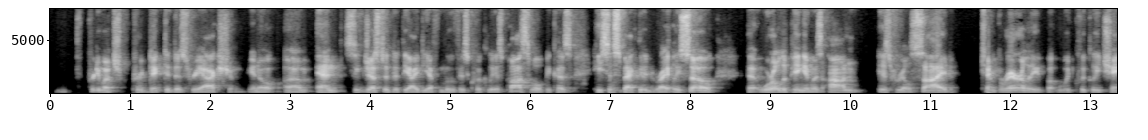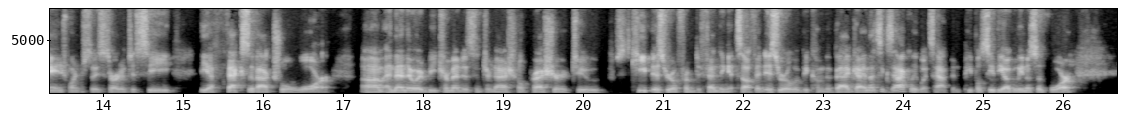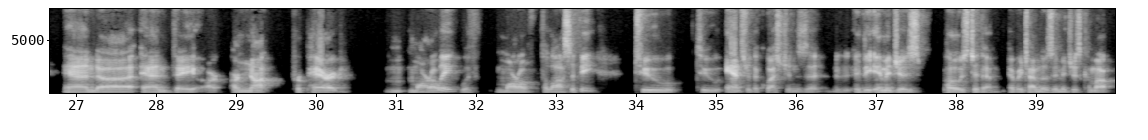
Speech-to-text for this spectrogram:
pretty much predicted this reaction, you know, um, and suggested that the IDF move as quickly as possible because he suspected, rightly so, that world opinion was on Israel's side temporarily, but would quickly change once they started to see the effects of actual war. Um, and then there would be tremendous international pressure to keep Israel from defending itself, and Israel would become the bad guy. And that's exactly what's happened. People see the ugliness of war, and uh, and they are are not prepared morally with moral philosophy to to answer the questions that the images pose to them every time those images come up.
